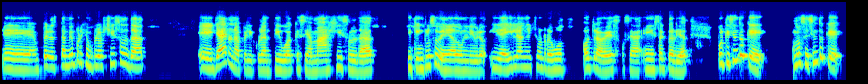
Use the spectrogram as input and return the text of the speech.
Eh, pero también, por ejemplo, She Soldat eh, ya era una película antigua que se llama He Soldat y que incluso venía de un libro. Y de ahí le han hecho un reboot otra vez, o sea, en esta actualidad. Porque siento que no sé, siento que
